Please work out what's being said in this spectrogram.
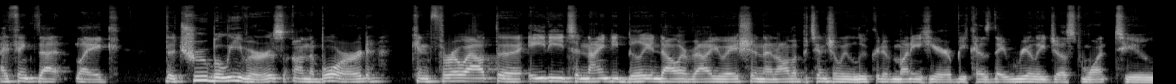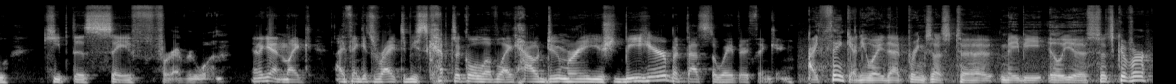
I think that like the true believers on the board can throw out the 80 to 90 billion dollar valuation and all the potentially lucrative money here because they really just want to keep this safe for everyone. And again, like I think it's right to be skeptical of like how doomery you should be here, but that's the way they're thinking. I think anyway that brings us to maybe Ilya Sutskever,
